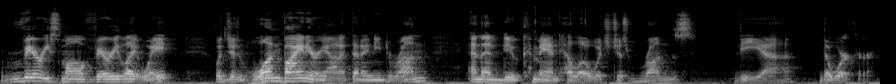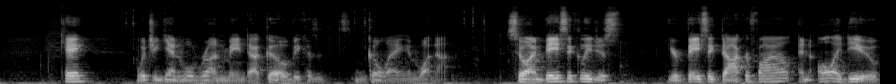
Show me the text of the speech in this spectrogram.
very small, very lightweight, with just one binary on it that I need to run and then do command hello, which just runs the uh, the worker. Okay, which again will run main.go because it's Golang and whatnot. So I'm basically just your basic Docker file, and all I do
